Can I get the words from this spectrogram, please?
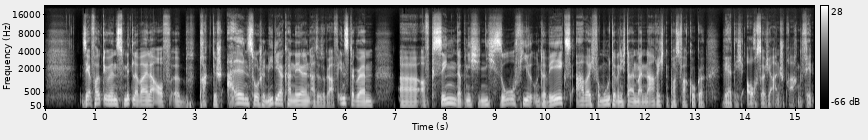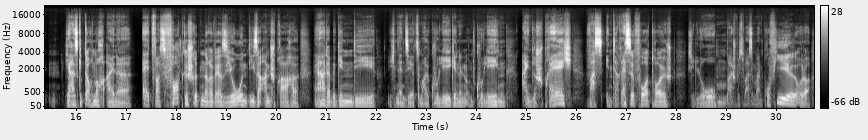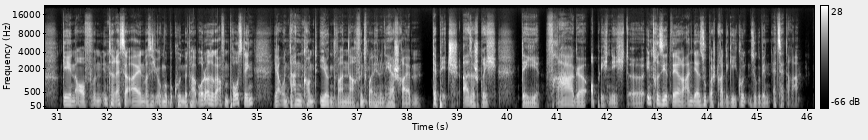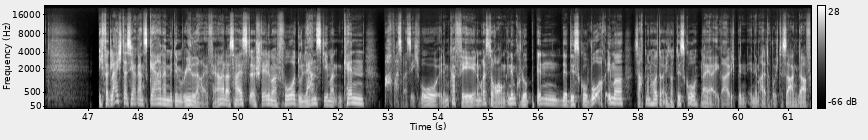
Sie erfolgt übrigens mittlerweile auf äh, praktisch allen Social-Media-Kanälen, also sogar auf Instagram, äh, auf Xing, da bin ich nicht so viel unterwegs, aber ich vermute, wenn ich da in meinen Nachrichtenpostfach gucke, werde ich auch solche Ansprachen finden. Ja, es gibt auch noch eine etwas fortgeschrittenere Version dieser Ansprache. Ja, da beginnen die, ich nenne sie jetzt mal Kolleginnen und Kollegen, ein Gespräch, was Interesse vortäuscht. Sie loben beispielsweise mein Profil oder gehen auf ein Interesse ein, was ich irgendwo bekundet habe oder sogar auf ein Posting. Ja, und dann kommt irgendwann nach fünfmal hin und her schreiben der Pitch. Also sprich, die Frage, ob ich nicht äh, interessiert wäre, an der Superstrategie Kunden zu gewinnen, etc. Ich vergleiche das ja ganz gerne mit dem Real Life. Ja? Das heißt, äh, stell dir mal vor, du lernst jemanden kennen, ach, was weiß ich wo, in einem Café, in einem Restaurant, in einem Club, in der Disco, wo auch immer. Sagt man heute eigentlich noch Disco? Naja, egal, ich bin in dem Alter, wo ich das sagen darf.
